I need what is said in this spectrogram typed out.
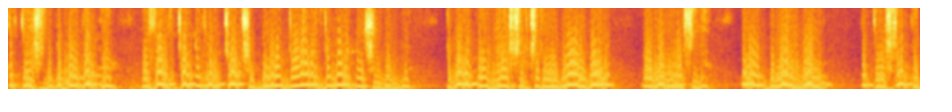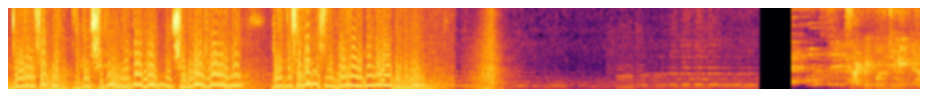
ਤਫਤੀਸ਼ ਮੁਕੰਮਲ ਕਰਕੇ ਇਸ ਦਾ ਜਲਦ ਤੋਂ ਜਲਦ ਚਾਰਜਸ਼ੀਟ ਬਣਾਓ, ਜਿਹੜੇ ਵੀ, ਜਿੰਨੇ ਵੀ ਦੋਸ਼ੀ ਹੋਣਗੇ, ਜਿਨ੍ਹਾਂ ਦਾ ਕੋਈ ਵੀ ਇਸ ਚੀਜ਼ 'ਚ ਰੋਲ ਰਿਹਾ ਹੋਊਗਾ ਉਹਨਾਂ ਨੂੰ ਅਸੀਂ ਬੁਲਾਈ ਨਾਲ ਤਫਤੀਸ਼ ਕਰਕੇ ਜੇ ਉਹ ਸਾਡੇ ਹੱਕੀ ਦੋਸ਼ੀ ਬਣਦੇ ਤਾਂ ਉਹਨਾਂ ਨੂੰ ਦੋਸ਼ੀ ਬਣਾਇਆ ਜਾਏਗਾ ਜੇ ਕਿਸੇ ਦਾ ਕਸੂਰ ਨਹੀਂ ਹੋਊਗਾ ਤਾਂ ਉਹ ਡਿੱਗਣਾ ਹੋਊਗਾ ਸਾਡੇ ਕੋਲ ਜੀ ਇੱਕ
